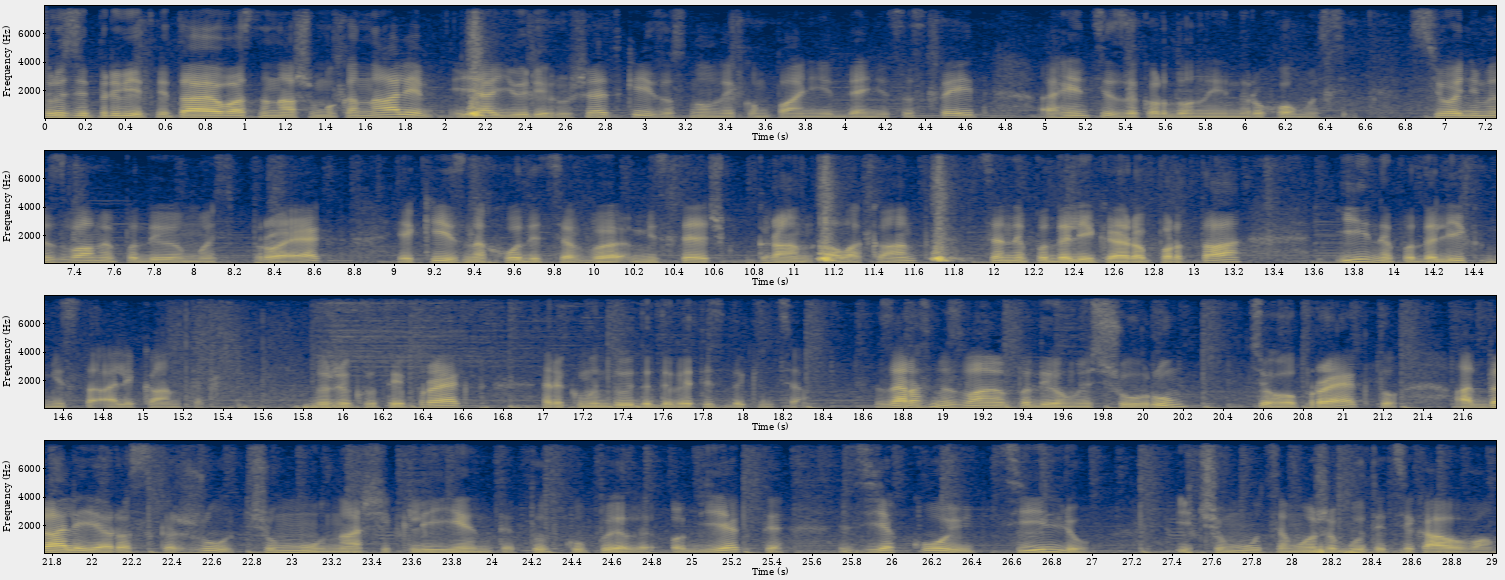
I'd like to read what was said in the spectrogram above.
Друзі, привіт! Вітаю вас на нашому каналі. Я Юрій Грушецький, засновник компанії Denis Estate, агенції закордонної нерухомості. Сьогодні ми з вами подивимось проект, який знаходиться в містечку Гранд Алакант. Це неподалік аеропорта і неподалік міста Аліканте. Дуже крутий проект. Рекомендую додивитись до кінця. Зараз ми з вами подивимось шоурум цього проекту, а далі я розкажу, чому наші клієнти тут купили об'єкти, з якою ціллю і чому це може бути цікаво вам.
